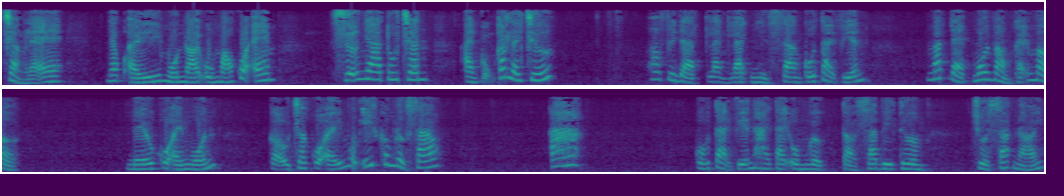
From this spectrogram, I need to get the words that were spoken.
Chẳng lẽ nhóc ấy muốn nói uống máu của em, dưỡng nha tu chân, anh cũng cắt lấy chứ. Hoa Phi Đạt lạnh lạnh nhìn sang cố tài viễn, mắt đẹp môi mỏng khẽ mở. Nếu cô ấy muốn, cậu cho cô ấy một ít không được sao? a Cố tại viễn hai tay ôm ngực tỏ ra bi thương, chua xót nói.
